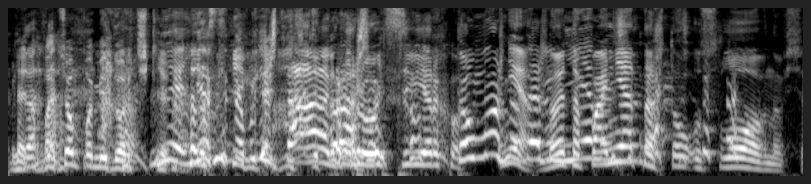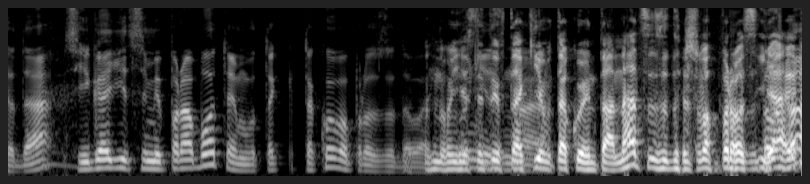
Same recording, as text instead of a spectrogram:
блядь, почем помидорчики? Не, если ты будешь А, так грудь спрашивать, сверху. то можно Нет, даже ну не это понятно, что условно все, да? С ягодицами поработаем, вот так- такой вопрос задавать. Ну, если не ты в знаю. таким, такой интонации задашь вопрос, я,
